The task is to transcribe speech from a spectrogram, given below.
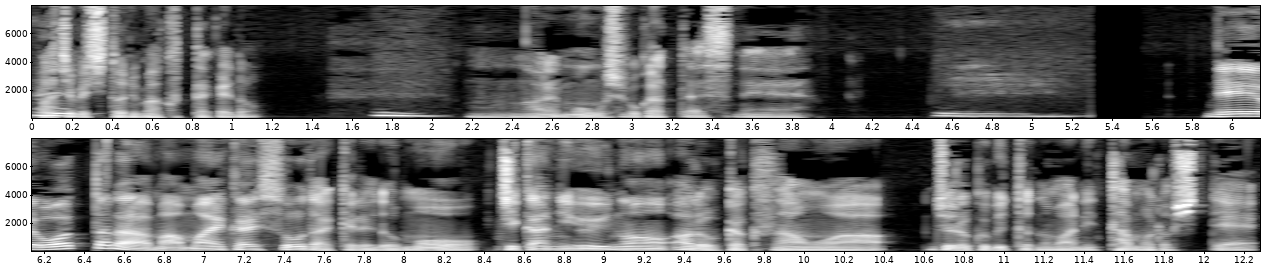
バチバチ撮りまくったけど。うん。うん、あれも面白かったですね。うん。で、終わったら、まあ毎回そうだけれども、時間に余裕のあるお客さんは、16ビットの間にたむろして、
